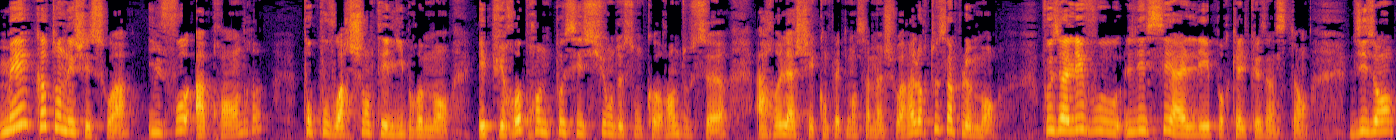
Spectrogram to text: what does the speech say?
Mais quand on est chez soi, il faut apprendre, pour pouvoir chanter librement et puis reprendre possession de son corps en douceur, à relâcher complètement sa mâchoire. Alors tout simplement, vous allez vous laisser aller pour quelques instants, disant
